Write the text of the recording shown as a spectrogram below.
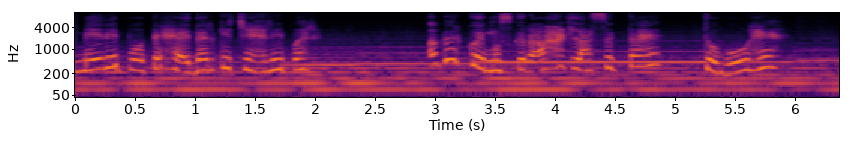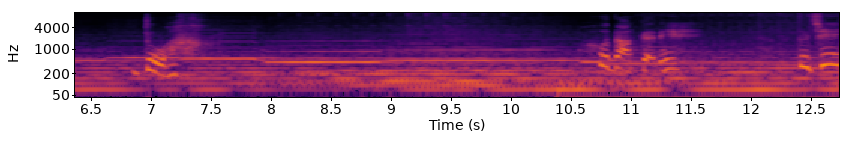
मेरे पोते हैदर के चेहरे पर अगर कोई मुस्कुराहट ला सकता है तो वो है दुआ। खुदा करे, तुझे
